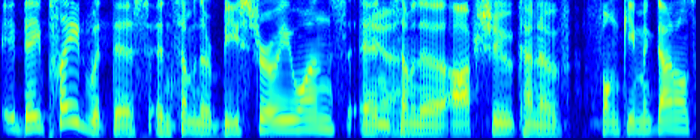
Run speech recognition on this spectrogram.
they played with this in some of their bistro-y ones and Yeah. some of the offshoot kind of funky McDonald's.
